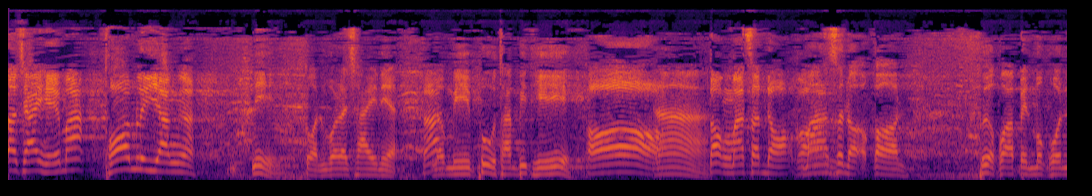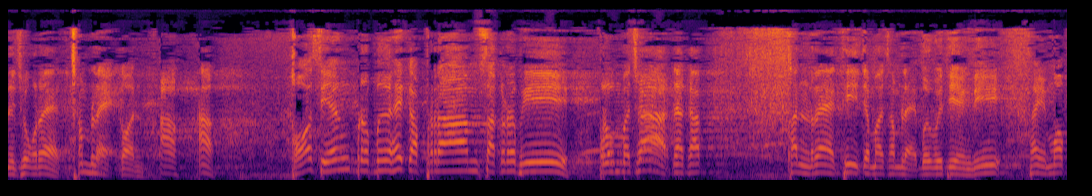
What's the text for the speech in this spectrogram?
รชัยเหมะ พร้อมหรือยังอะนี่ก่อนวรชัยเนี่ยฮะเรามีผู้ทำพิธีอ๋ออาต้องมาสะเดาะก่อนมาสะเดาะก่อน เพื่อความเป็นมงคลในช่วงแรกชำแหละก่อนอ้าวอ้าวขอเสียงปรบมือให้กับพราหมณ์ศักรพีพรหมชาตินะครับ ท่านแรกที่จะมาชำแหละบนเวทีแห่งนี้ ให้มอบ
